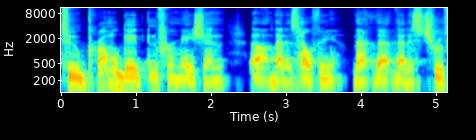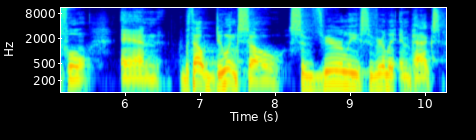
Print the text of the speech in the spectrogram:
to promulgate information uh, that is healthy, that that that is truthful, and without doing so, severely severely impacts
